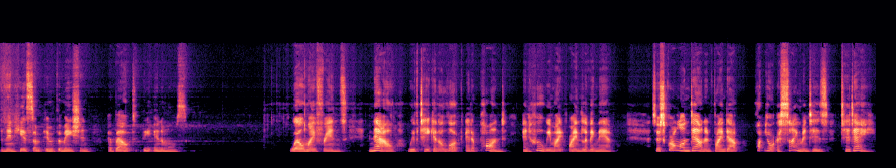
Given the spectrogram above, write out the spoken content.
And then here's some information about the animals. Well, my friends, now we've taken a look at a pond and who we might find living there. So scroll on down and find out what your assignment is today.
